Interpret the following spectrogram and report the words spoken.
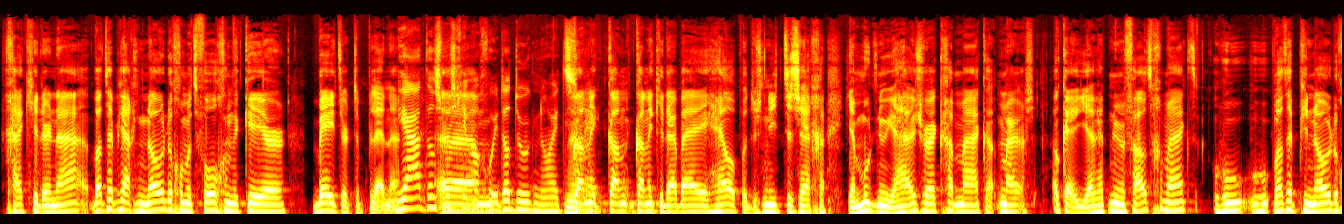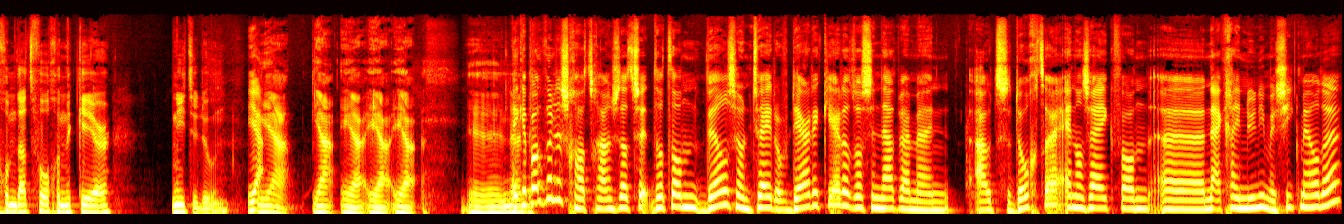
ga ik je daarna... Wat heb je eigenlijk nodig om het volgende keer beter te plannen? Ja, dat is misschien wel Ehm, goed. Dat doe ik nooit. Kan, Nee. ik, kan, kan ik je daarbij helpen? Dus niet te zeggen, je moet nu je huiswerk gaan maken. Maar oké, je hebt nu een fout gemaakt. Hoe, hoe, wat heb je nodig om dat volgende keer niet te doen? Ja. Ja, ja, ja, ja. ja. Nou, Ik heb ook wel eens gehad trouwens dat ze dat dan wel zo'n tweede of derde keer. Dat was inderdaad bij mijn oudste dochter. En dan zei ik van, eh, nou ik ga je nu niet meer ziek melden.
